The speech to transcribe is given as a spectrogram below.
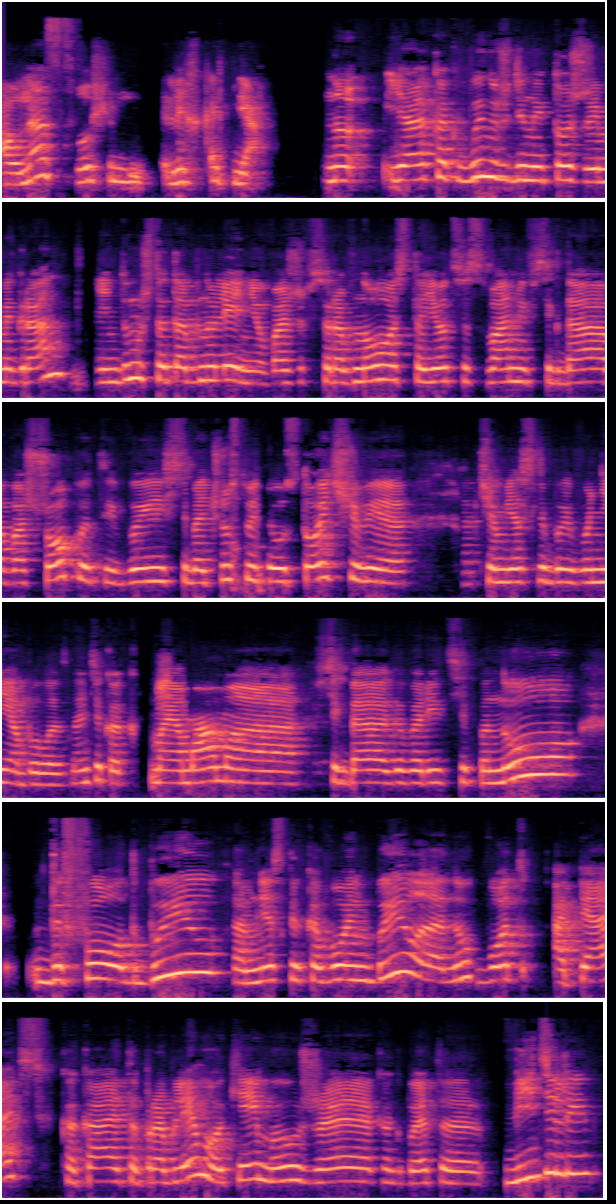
а у нас, в общем, легкотня. Но я как вынужденный тоже иммигрант, я не думаю, что это обнуление. У вас же все равно остается с вами всегда ваш опыт, и вы себя чувствуете устойчивее, чем если бы его не было. Знаете, как моя мама всегда говорит, типа, ну, дефолт был, там несколько войн было, ну вот опять какая-то проблема, окей, мы уже как бы это видели,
